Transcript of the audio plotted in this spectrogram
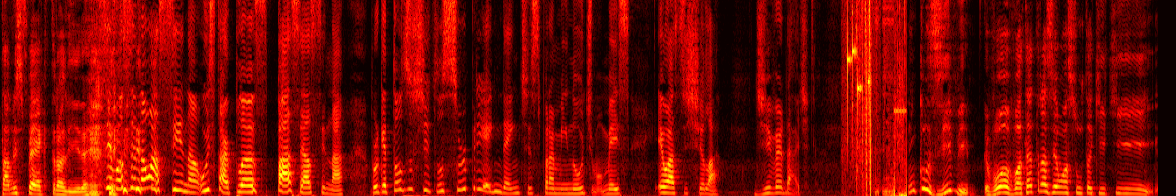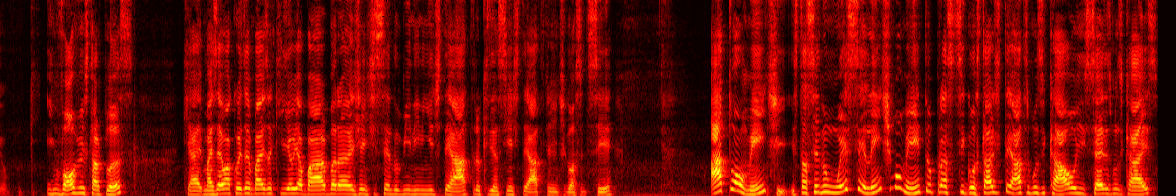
Tá no espectro ali, né? se você não assina o Star Plus, passe a assinar. Porque todos os títulos surpreendentes pra mim no último mês, eu assisti lá. De verdade. Inclusive, eu vou, vou até trazer um assunto aqui que envolve o Star Plus. Que é- mas é uma coisa mais aqui, eu e a Bárbara, a gente sendo menininha de teatro, criancinha de teatro que a gente gosta de ser. Atualmente, está sendo um excelente momento pra se gostar de teatro musical e séries musicais.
